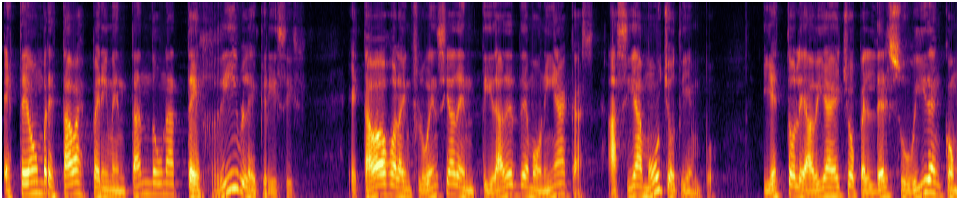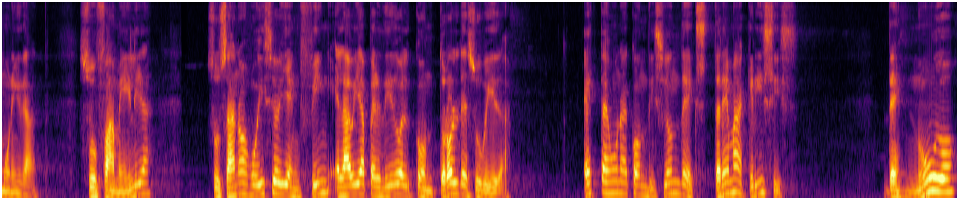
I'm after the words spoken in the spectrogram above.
Este hombre estaba experimentando una terrible crisis. Estaba bajo la influencia de entidades demoníacas hacía mucho tiempo, y esto le había hecho perder su vida en comunidad, su familia, su sano juicio y en fin él había perdido el control de su vida. Esta es una condición de extrema crisis desnudo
